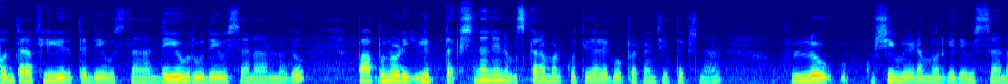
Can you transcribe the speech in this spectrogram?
ಒಂಥರ ಫೀಲ್ ಇರುತ್ತೆ ದೇವಸ್ಥಾನ, ದೇವರು, ದೇವಸ್ಥಾನ ಅನ್ನೋದು. ಪಾಪು ನೋಡಿ ಇಳಿದ ತಕ್ಷಣವೇ ನಮಸ್ಕಾರ ಮಾಡ್ಕೋತಿದ್ದಾಳೆ ಗೋಪುರ ಕಾಣಿಸಿದ ತಕ್ಷಣ. ಫುಲ್ಲು ಖುಷಿ ಮೇಡಮ್ ಅವ್ರಿಗೆ ದೇವಸ್ಥಾನ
